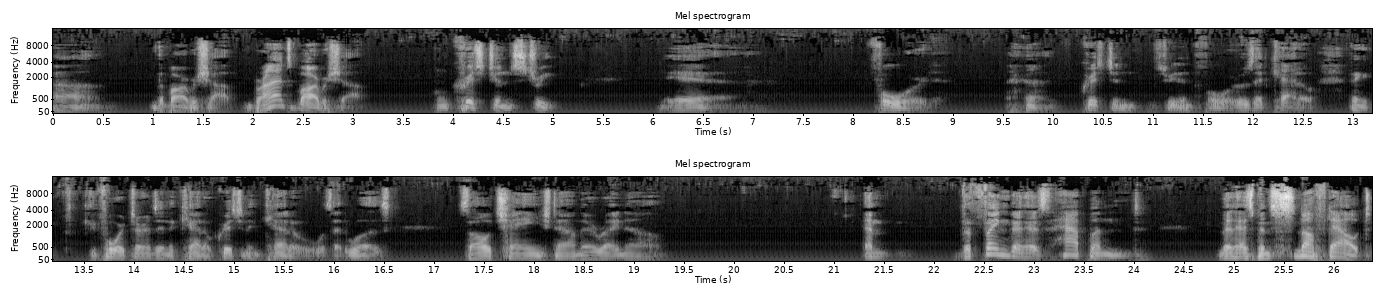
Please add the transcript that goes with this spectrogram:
uh, the barbershop. Bryant's Barbershop on Christian Street. Yeah. Ford. Christian Street and Ford. It was at Caddo. I think Ford turns into Caddo. Christian and Caddo was that was. It's all changed down there right now. And the thing that has happened that has been snuffed out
